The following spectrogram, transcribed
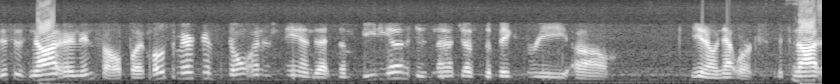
this is not an insult, but most Americans don't understand that the media is not just the big three, um, you know, networks. It's not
